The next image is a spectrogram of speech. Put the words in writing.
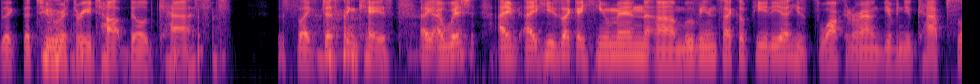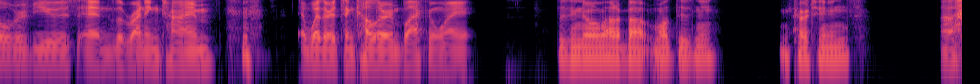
like the two or three top billed cast. Just like just in case. Like I wish I, I he's like a human uh, movie encyclopedia. He's walking around giving you capsule reviews and the running time, and whether it's in color and black and white. Does he know a lot about Walt Disney and cartoons? Uh,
